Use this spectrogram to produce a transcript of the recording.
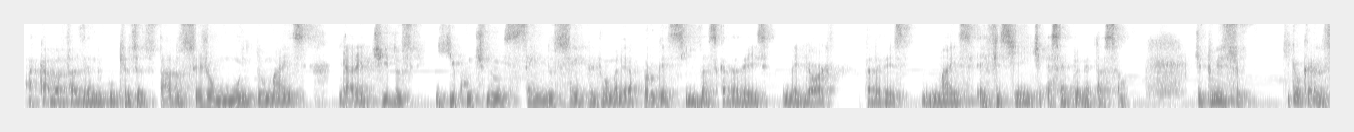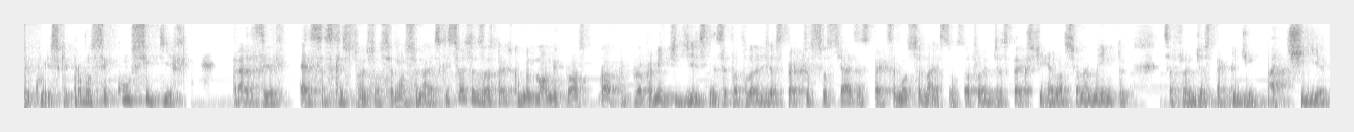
acaba fazendo com que os resultados sejam muito mais garantidos e que continuem sendo sempre de uma maneira progressiva, cada vez melhor, cada vez mais eficiente essa implementação. Dito isso, o que eu quero dizer com isso? Que para você conseguir trazer essas questões socioemocionais, que são esses aspectos como o nome próprio propriamente diz, né? Você está falando de aspectos sociais aspectos emocionais, então você está falando de aspectos de relacionamento, você está falando de aspectos de empatia,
